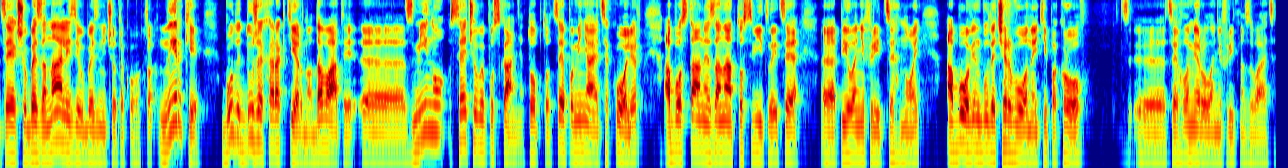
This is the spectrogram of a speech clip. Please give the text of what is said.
це якщо без аналізів, без нічого такого. Нирки будуть дуже характерно давати е, зміну сечовипускання. Тобто це поміняється колір, або стане занадто світлий, це е, піланіфрит, це гной, або він буде червоний, типу кров, це, е, це гломерулоніфрит називається.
